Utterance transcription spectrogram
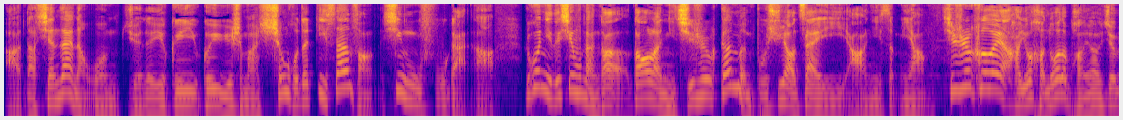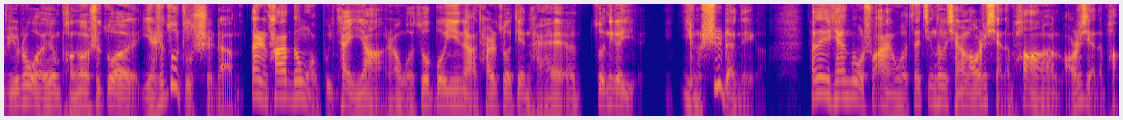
啊。到现在呢，我们觉得又归归于什么生活的第三方幸福感啊。如果你的幸福感高高了，你其实根本不需要在意啊你怎么样。其实各位啊，有很多的朋友，就比如说我有朋友是做也是做主持的，但是他跟我不太一样。然后我做播音啊，他是做电台做那个影视的那个。他那天跟我说：“哎，我在镜头前老是显得胖啊，老是显得胖。”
